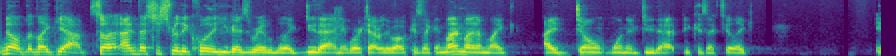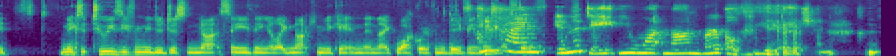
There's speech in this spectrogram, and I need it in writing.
no, but like yeah. So I, that's just really cool that you guys were able to like do that and it worked out really well. Because like in my mind, I'm like I don't want to do that because I feel like it makes it too easy for me to just not say anything or like not communicate and then like walk away from the date being like, Sometimes in the date, you want nonverbal communication.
